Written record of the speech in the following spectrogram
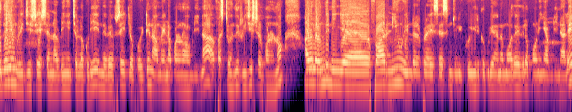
உதயம் ரிஜிஸ்ட்ரேஷன் அப்படிங்க சொல்லக்கூடிய இந்த வெப்சைட்டில் போயிட்டு நாம் என்ன பண்ணணும் அப்படின்னா ஃபஸ்ட்டு வந்து ரிஜிஸ்டர் பண்ணணும். அதில் வந்து நீங்கள் ஃபார் நியூ என்டர்பிரைசஸ்ன்னு சொல்லி இருக்கக்கூடிய அந்த மொதல் இதில் போனீங்க அப்படின்னாலே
